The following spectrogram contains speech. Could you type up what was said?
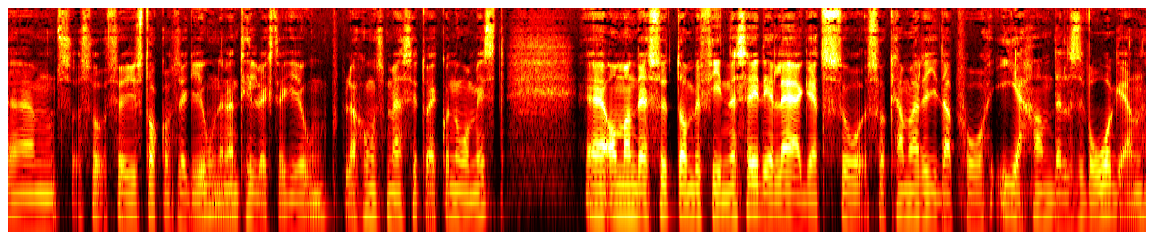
ehm, så, så är ju Stockholmsregionen en tillväxtregion populationsmässigt och ekonomiskt. Eh, om man dessutom befinner sig i det läget så, så kan man rida på e-handelsvågen.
